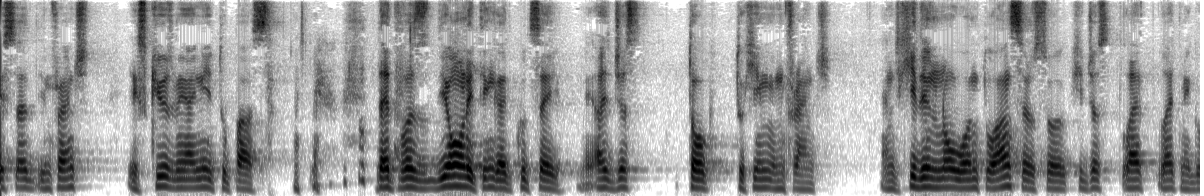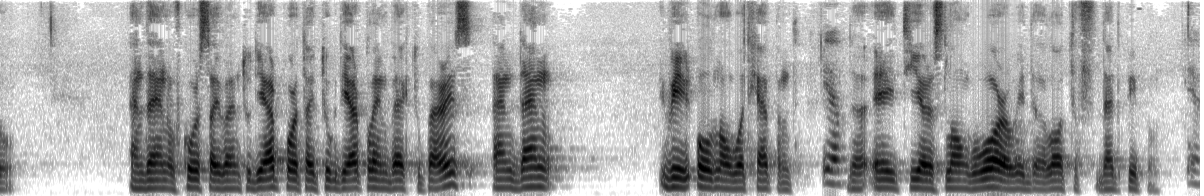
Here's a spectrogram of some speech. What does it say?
I said in French, "Excuse me, I need to pass." that was the only thing I could say. I just talked to him in French, and he didn't know what to answer, so he just let let me go. And then, of course, I went to the airport. I took the airplane back to Paris, and then we all know what happened. Yeah. The eight years long war with a lot of dead people. Yeah.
